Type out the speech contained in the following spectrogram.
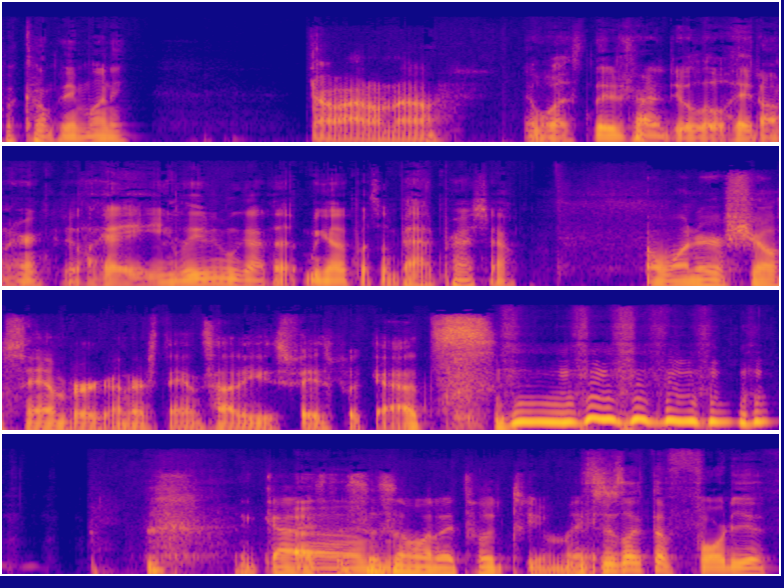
with company money. Oh, I don't know. It was. They were trying to do a little hit on her. 'cause they're like, "Hey, you leaving? We gotta we gotta put some bad press out." I wonder if Sheryl Sandberg understands how to use Facebook ads. Like, Guys, this Um, isn't what I told you, mate. This is like the 40th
